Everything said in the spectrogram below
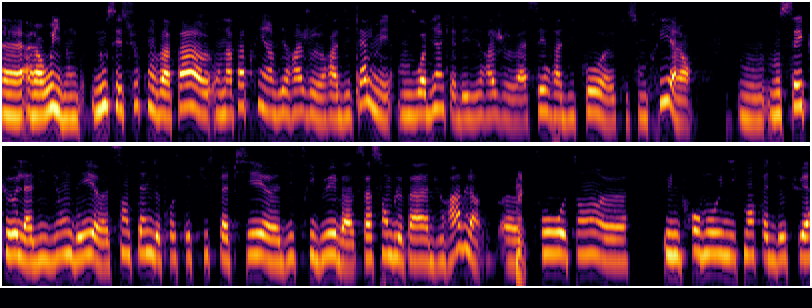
Euh, alors oui, donc nous c'est sûr qu'on va pas, euh, on n'a pas pris un virage radical, mais on voit bien qu'il y a des virages assez radicaux qui sont pris. Alors on, sait que la vision des centaines de prospectus papier distribués, bah, ça semble pas durable. Pour autant, une promo uniquement faite de QR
